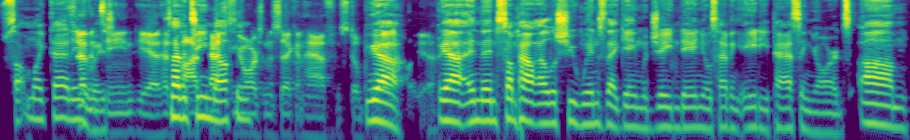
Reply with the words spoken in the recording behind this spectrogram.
something like that. Anyways. Seventeen, yeah, seventeen nothing yards in the second half and still yeah, yeah, yeah, and then somehow LSU wins that game with Jayden Daniels having eighty passing yards. Um,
